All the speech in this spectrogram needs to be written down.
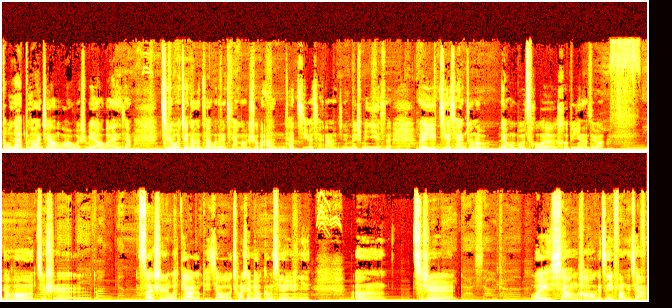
都在不断这样玩，我是不是也要玩一下？其实我真的很在乎那个钱吗？说白了，你才几个钱啊，这没什么意思。为几个钱争的脸红不粗的，何必呢？对吧？然后就是，算是我第二个比较长时间没有更新的原因。嗯，其实我也想好好给自己放个假，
